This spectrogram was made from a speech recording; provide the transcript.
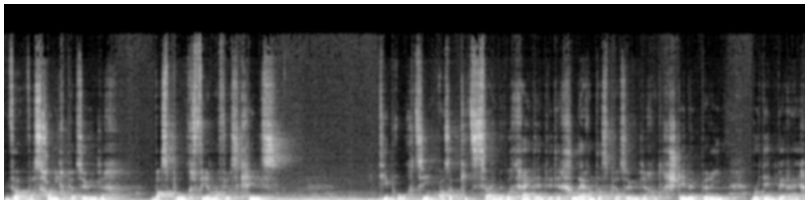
was kann ich persönlich, was braucht die Firma für Skills, die braucht sie. Also gibt es zwei Möglichkeiten. Entweder ich lerne das persönlich oder ich stelle jemanden ein, der in diesem Bereich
